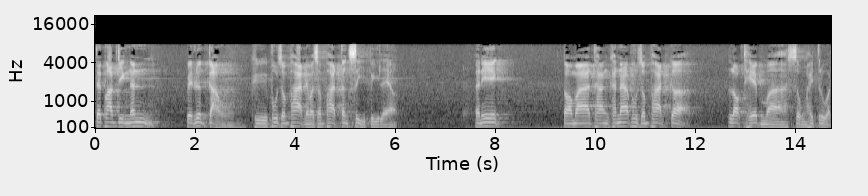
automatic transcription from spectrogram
แต่ความจริงนั้นเป็นเรื่องเก่า คือผู้สัมภาษณ์เนี่ยมาสัมภาษณ์ตั้งสี่ปีแล้ว อันนี้ต่อมาทางคณะผู้สัมภาษณ์ก็ลอกเทปมาส่งให้ตรวจ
